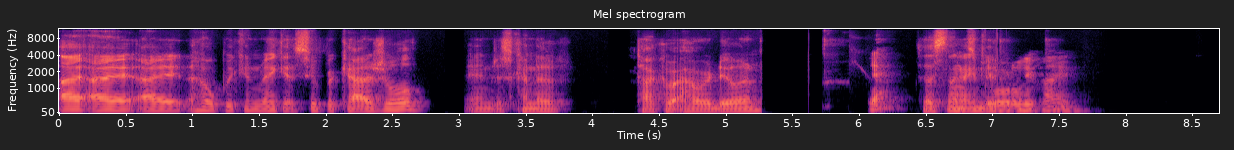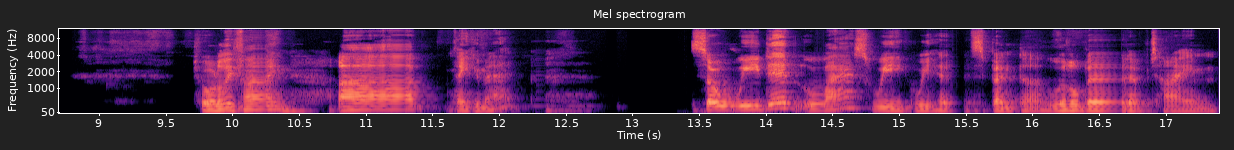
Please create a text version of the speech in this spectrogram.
I, I, I hope we can make it super casual and just kind of talk about how we're doing. Yeah, That's the thing I That's can do. totally fine. Totally fine. Uh, thank you, Matt. So we did last week, we had spent a little bit of time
